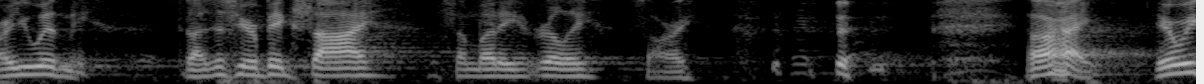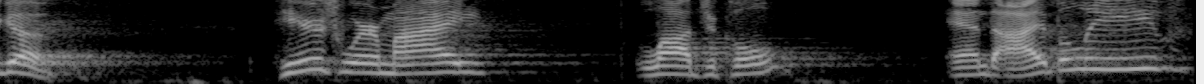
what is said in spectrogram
are you with me? Did I just hear a big sigh? Somebody, really? Sorry. All right, here we go. Here's where my logical and I believe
